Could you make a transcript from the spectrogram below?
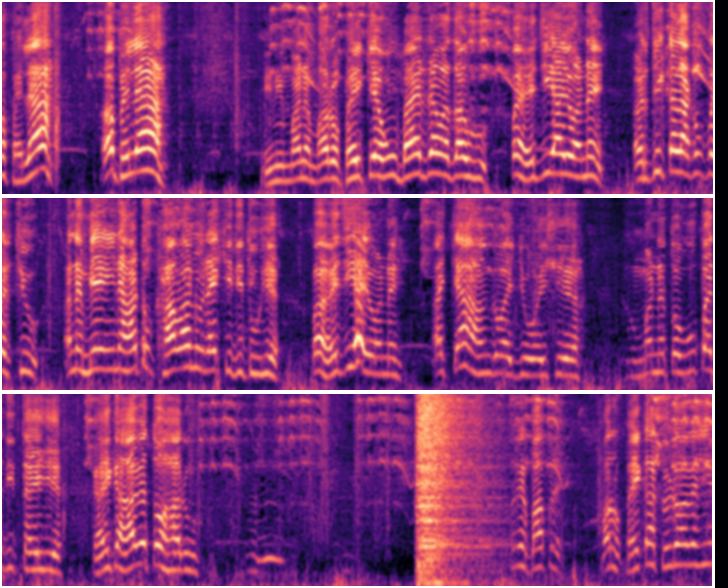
અ અ ભૈલા. એની મને મારો ભાઈ કે હું બહાર જવા જાઉં છું, પણ હજી આવ્યો નહીં. અડધી કલાક ઉપર થયું અને મેં એને હાટું ખાવાનું રાખી દીધું છે, પણ હજી આવ્યો નહીં. આ ક્યાં હંગવાઈ ગયો હોય છે? મને તો ઉપાધિ થાય છે. કાંઈ કે આવે તો સારું. અરે બાપરે, મારો ભાઈ કા છોડ્યો આવે છે?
